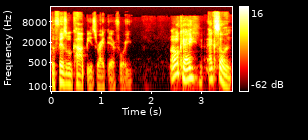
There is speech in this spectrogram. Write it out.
the physical copies right there for you. Okay, excellent.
